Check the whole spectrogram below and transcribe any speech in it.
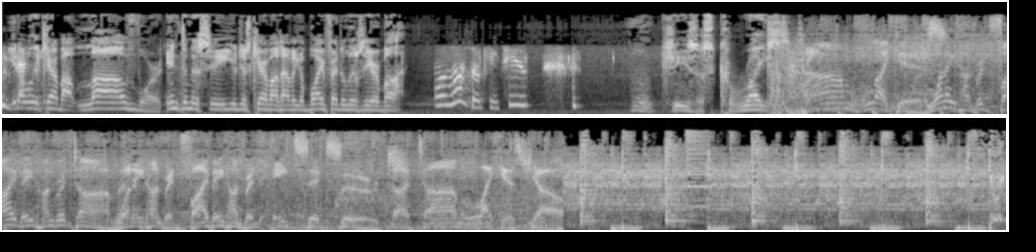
You don't really care about love or intimacy. You just care about having a boyfriend who lives nearby. Well, love's okay, too. Oh, Jesus Christ. Tom Leykis. 1-800-5800-TOM. 1-800-5800-866. The Tom Leykis Show. Here we go.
